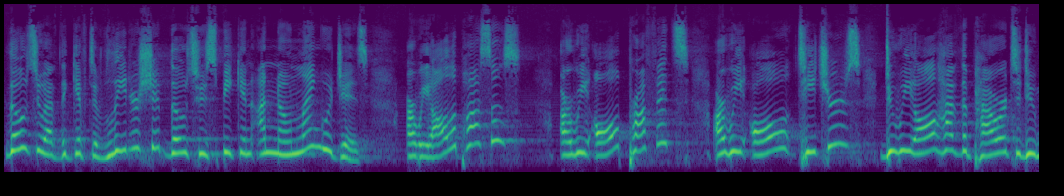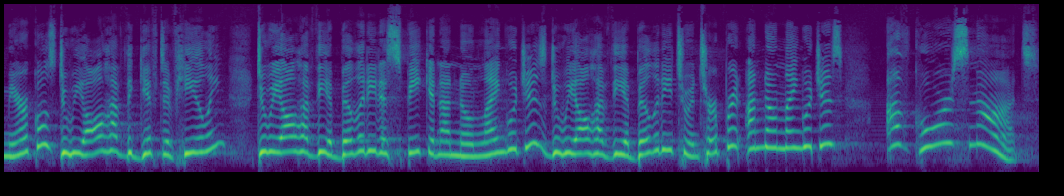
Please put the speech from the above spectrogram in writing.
those who have the gift of leadership, those who speak in unknown languages. Are we all apostles? Are we all prophets? Are we all teachers? Do we all have the power to do miracles? Do we all have the gift of healing? Do we all have the ability to speak in unknown languages? Do we all have the ability to interpret unknown languages? Of course not.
